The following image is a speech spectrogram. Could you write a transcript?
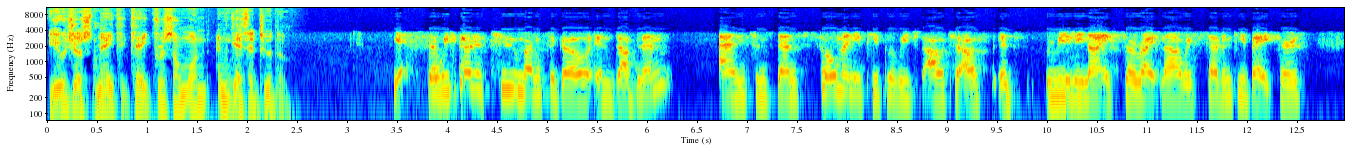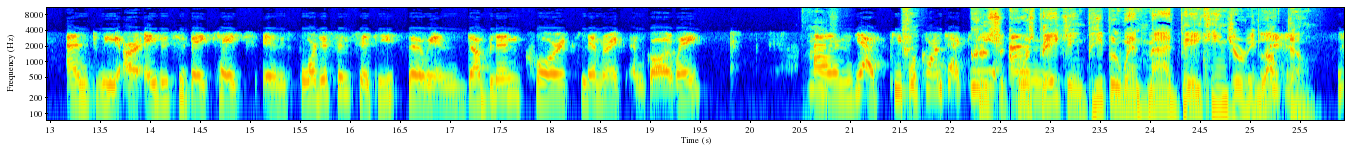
you just make a cake for someone and get it to them. Yes. So we started two months ago in Dublin. And since then, so many people reached out to us. It's really nice. So right now we're 70 bakers and we are able to bake cakes in four different cities. So in Dublin, Cork, Limerick, and Galway. And yeah, people contact me. Because, of course, baking, people went mad baking during lockdown.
